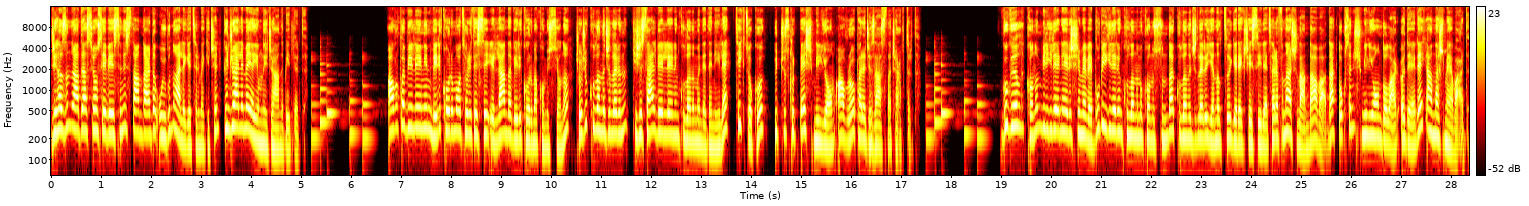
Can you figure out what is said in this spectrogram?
cihazın radyasyon seviyesini standarda uygun hale getirmek için güncelleme yayımlayacağını bildirdi. Avrupa Birliği'nin Veri Koruma Otoritesi İrlanda Veri Koruma Komisyonu, çocuk kullanıcılarının kişisel verilerinin kullanımı nedeniyle TikTok'u 345 milyon avro para cezasına çarptırdı. Google, konum bilgilerine erişimi ve bu bilgilerin kullanımı konusunda kullanıcıları yanılttığı gerekçesiyle tarafına açılan davada 93 milyon dolar ödeyerek anlaşmaya vardı.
